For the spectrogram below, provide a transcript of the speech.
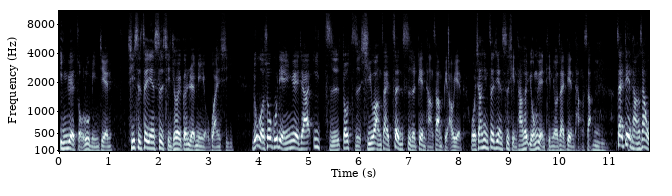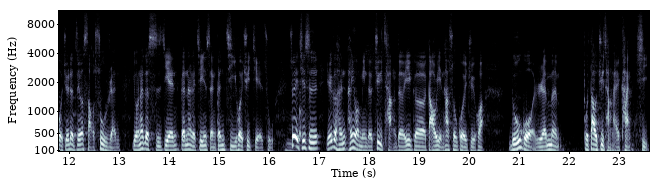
音乐走入民间，其实这件事情就会跟人民有关系。如果说古典音乐家一直都只希望在正式的殿堂上表演，我相信这件事情他会永远停留在殿堂上。在殿堂上，我觉得只有少数人有那个时间、跟那个精神、跟机会去接触。所以，其实有一个很很有名的剧场的一个导演，他说过一句话：如果人们不到剧场来看戏，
